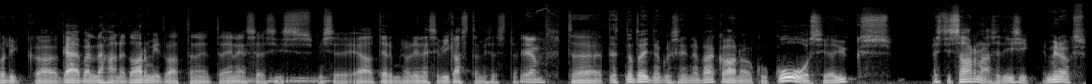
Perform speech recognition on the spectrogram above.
olid ka käe peal näha need armid, vaata need enese siis, mis see hea termin oli, enese vigastamisest. et, et nad olid nagu selline väga nagu koos ja üks hästi sarnased isik ja minu jaoks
